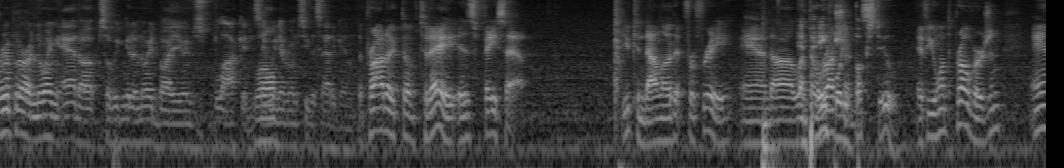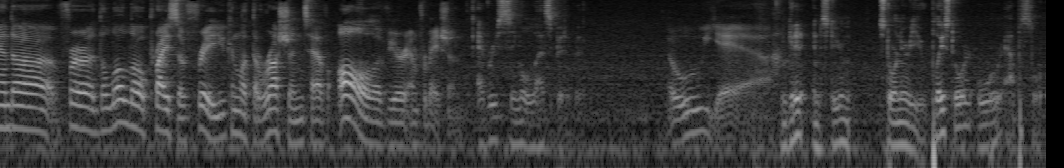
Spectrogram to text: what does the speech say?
we're gonna put our annoying ad up so we can get annoyed by you and just block it and say Well- we never want to see this ad again. The product of today is FaceApp. You can download it for free and uh, let and the pay Russians. forty bucks too. if you want the pro version. And uh, for the low, low price of free, you can let the Russians have all of your information. Every single last bit of it. Oh, yeah. and get it in a steer- store near you play store or apple store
